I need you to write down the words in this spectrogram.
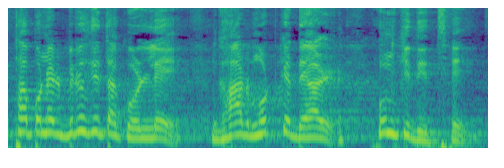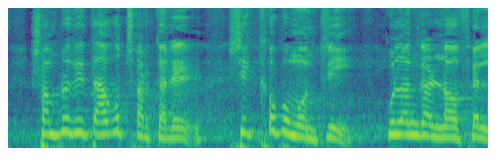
স্থাপনের বিরোধিতা করলে ঘাড় মোটকে দেওয়ার হুমকি দিচ্ছে। সম্প্রতি তাগুত সরকারের শিক্ষা উপমন্ত্রী কুলাঙ্গার নফেল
